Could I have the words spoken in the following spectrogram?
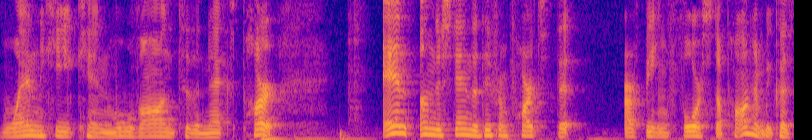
when he can move on to the next part, and understand the different parts that are being forced upon him? Because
